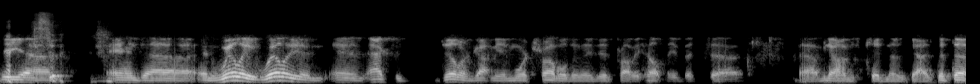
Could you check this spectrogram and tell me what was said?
the uh, and uh, and Willie Willie and and actually Dillard got me in more trouble than they did probably help me. But uh, uh, no, I'm just kidding those guys. But the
